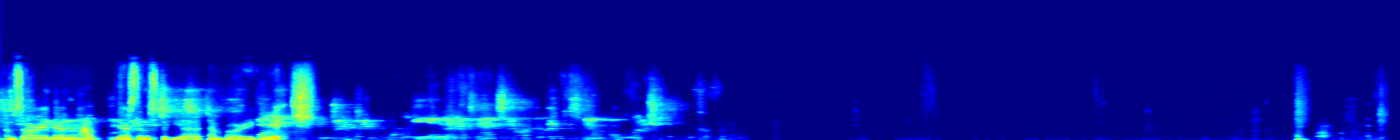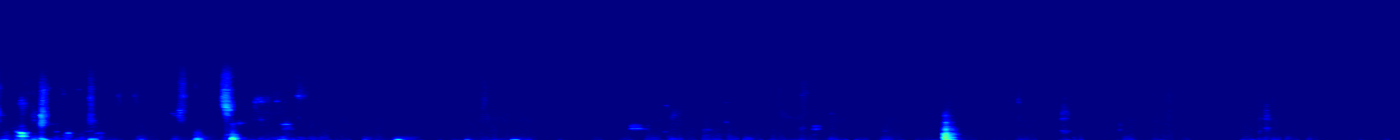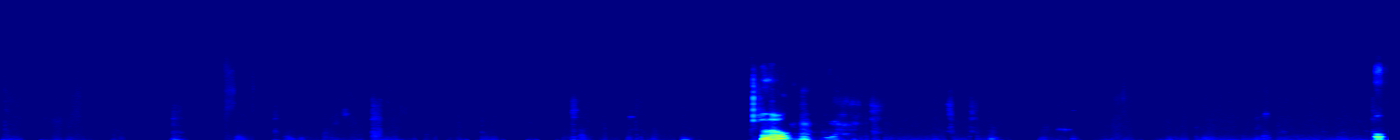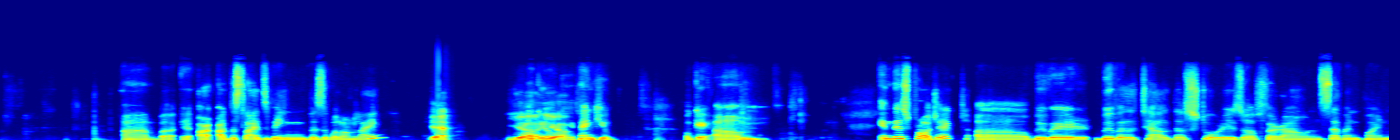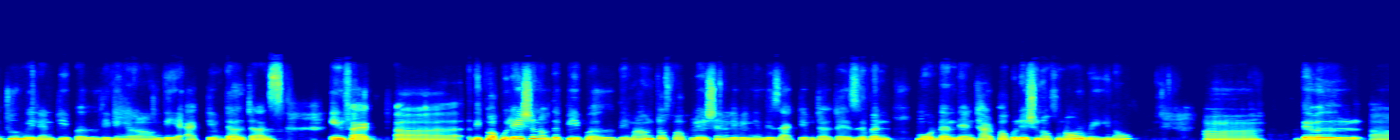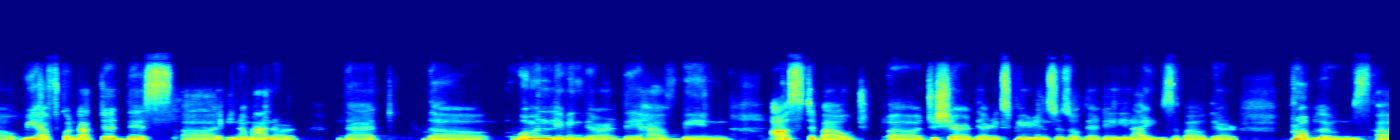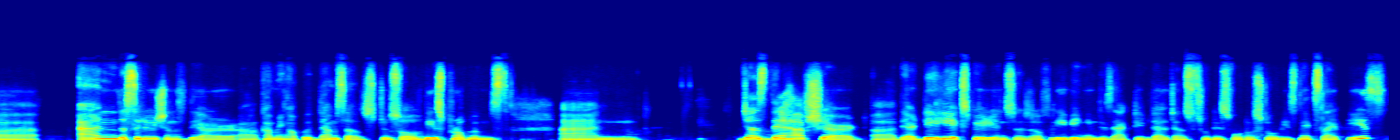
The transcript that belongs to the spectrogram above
I'm sorry, there have there seems to be a temporary glitch. Hello? But are, are the slides being visible online? Yeah. Yeah, okay, yeah. okay, thank you. Okay, um, in this project, uh, we, will, we will tell the stories of around 7.2 million people living around the active deltas. In fact, uh, the population of the people, the amount of population living in this active delta is even more than the entire population of Norway, you know. Uh, they will, uh, we have conducted this uh, in a manner that the women living there, they have been asked about uh, to share their experiences of their daily lives, about their problems, uh, and the solutions they are uh, coming up with themselves to solve these problems. And just they have shared uh, their daily experiences of living in these active deltas through these photo stories. Next slide, please.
